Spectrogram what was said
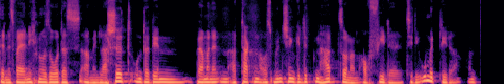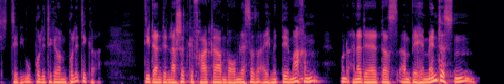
Denn es war ja nicht nur so, dass Armin Laschet unter den permanenten Attacken aus München gelitten hat, sondern auch viele CDU-Mitglieder und CDU-Politikerinnen und Politiker, die dann den Laschet gefragt haben, warum lässt er das eigentlich mit dem machen? Und einer, der das am vehementesten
